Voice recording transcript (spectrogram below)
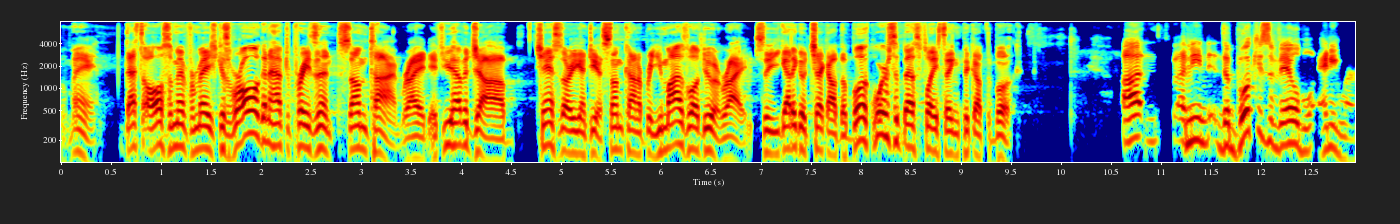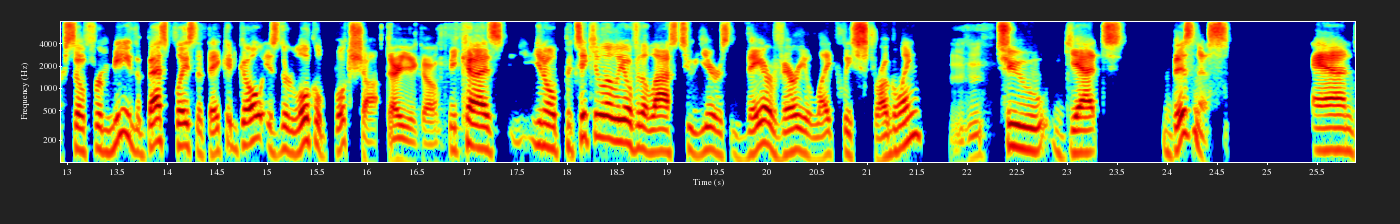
Oh, man, that's awesome information because we're all going to have to present sometime, right? If you have a job, chances are you're going to get some kind of, you might as well do it right. So you got to go check out the book. Where's the best place they can pick up the book? Uh, I mean, the book is available anywhere. So for me, the best place that they could go is their local bookshop. There you go. Because, you know, particularly over the last two years, they are very likely struggling mm-hmm. to get business. And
